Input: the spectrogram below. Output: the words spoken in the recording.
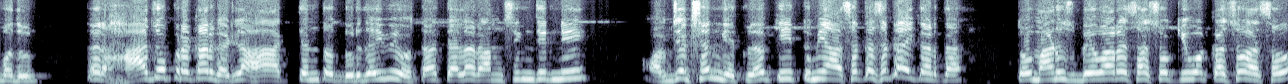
मधून. तर हा जो प्रकार घडला हा अत्यंत दुर्दैवी होता. त्याला रामसिंगजींनी ऑब्जेक्शन घेतलं की तुम्ही असं कसं काय करता? तो माणूस बेवारस असो किंवा कसो असो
